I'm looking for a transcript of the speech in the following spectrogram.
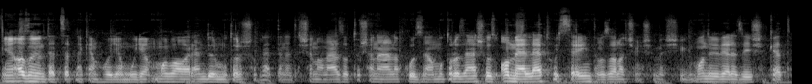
az nagyon tetszett nekem, hogy amúgy a, maga a rendőrmotorosok rettenetesen alázatosan állnak hozzá a motorozáshoz, amellett, hogy szerintem az alacsony sebességű manőverezéseket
